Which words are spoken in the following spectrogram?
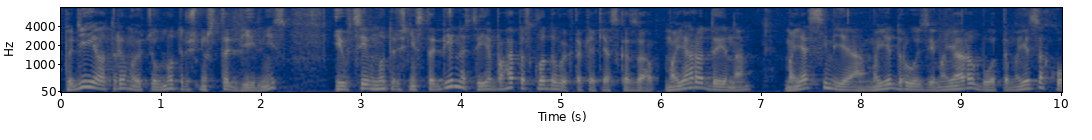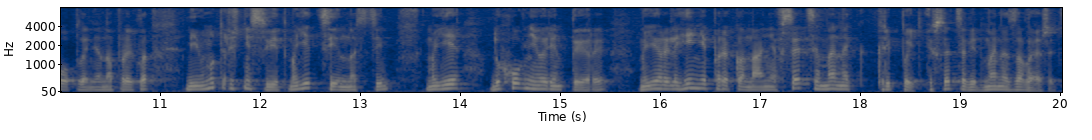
Тоді я отримую цю внутрішню стабільність. І в цій внутрішній стабільності є багато складових, так як я сказав. Моя родина, моя сім'я, мої друзі, моя робота, мої захоплення, наприклад, мій внутрішній світ, мої цінності, мої духовні орієнтири, мої релігійні переконання, все це мене кріпить і все це від мене залежить.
